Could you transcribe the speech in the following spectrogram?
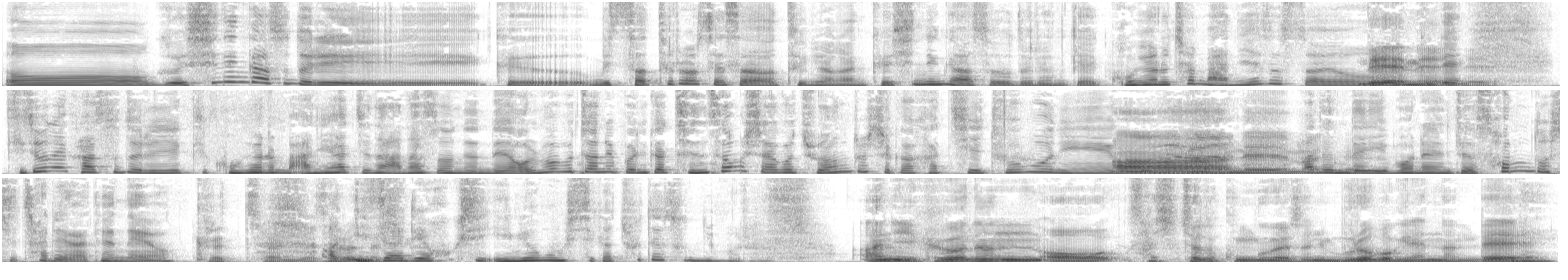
어, 그 신인 가수들이 그 미스터 트롯에서 등용한 그 신인 가수들은 공연을 참 많이 했었어요. 네, 네, 근데 네. 기존의 가수들이 이렇게 공연을 많이 하지는 않았었는데 얼마 전에 보니까 진성 씨하고 조항조 씨가 같이 두 분이 아, 공연을 네, 맞아요. 하던데 이번에 이제 선도 씨 차례가 됐네요. 그렇죠. 이제 어, 서른도 이 씨. 자리에 혹시 이명웅 씨가 초대 손님으로 아니, 그거는 어, 사실 저도 궁금해서 좀 물어보긴 했는데 네.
